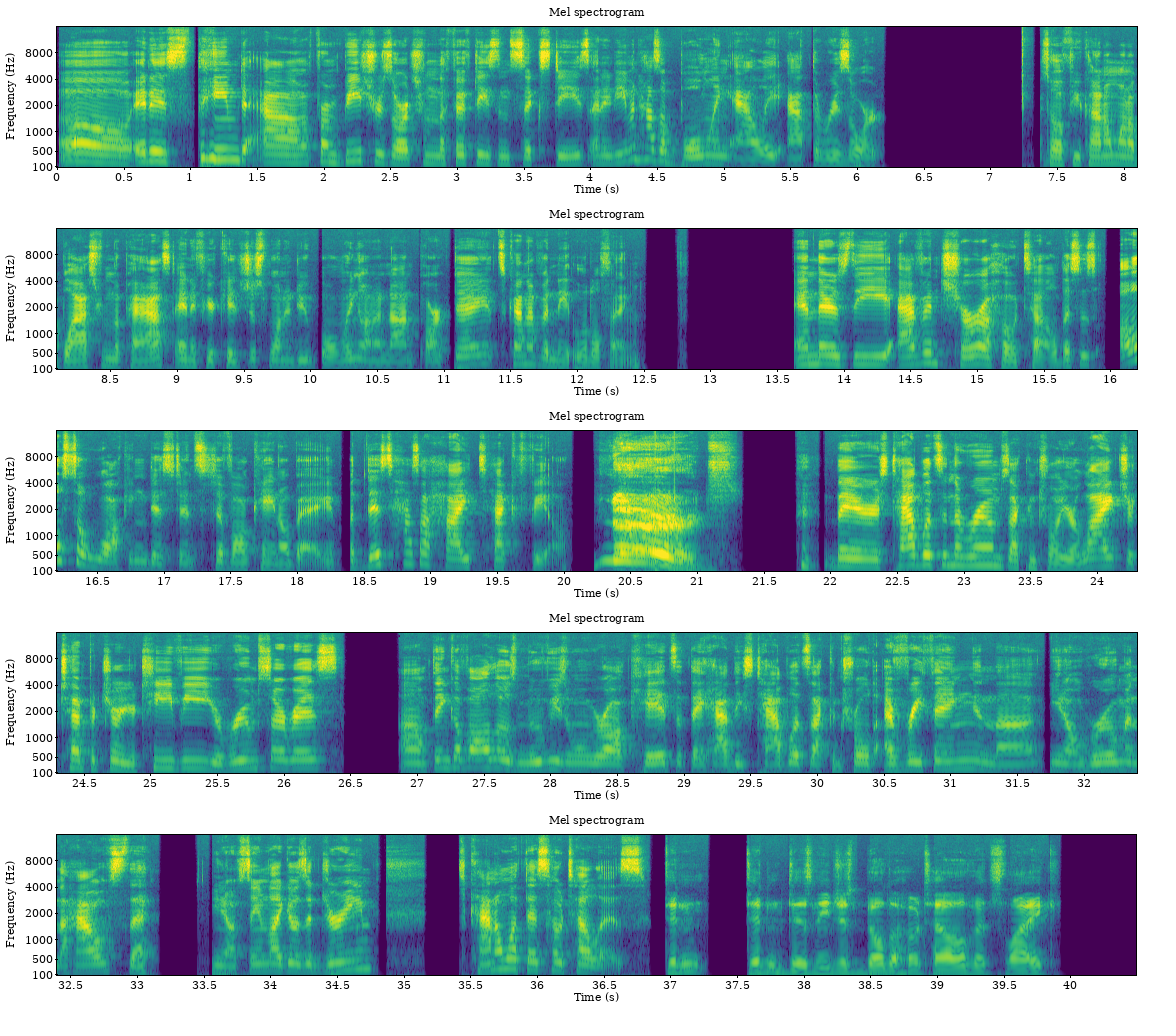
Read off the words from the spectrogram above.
Oh, it is themed um, from beach resorts from the 50s and 60s, and it even has a bowling alley at the resort. So if you kind of want to blast from the past, and if your kids just want to do bowling on a non-park day, it's kind of a neat little thing. And there's the Aventura Hotel. This is also walking distance to Volcano Bay, but this has a high-tech feel. Nerds! There's tablets in the rooms that control your lights, your temperature, your TV, your room service. Um, think of all those movies when we were all kids that they had these tablets that controlled everything in the you know room in the house that you know seemed like it was a dream. It's kind of what this hotel is. Didn't didn't Disney just build a hotel that's like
